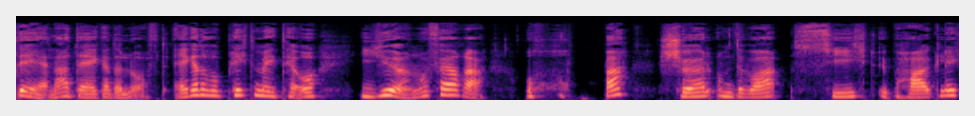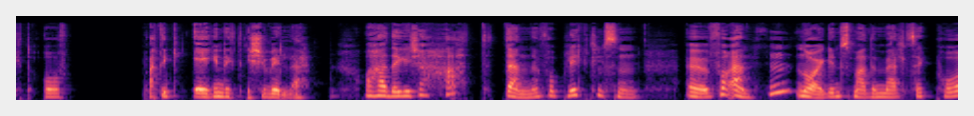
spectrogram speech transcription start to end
dele det jeg hadde lovt. Jeg hadde forplikta meg til å gjennomføre og hoppe selv om det var sykt ubehagelig og at jeg egentlig ikke ville. Og hadde jeg ikke hatt denne forpliktelsen overfor enten noen som hadde meldt seg på,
